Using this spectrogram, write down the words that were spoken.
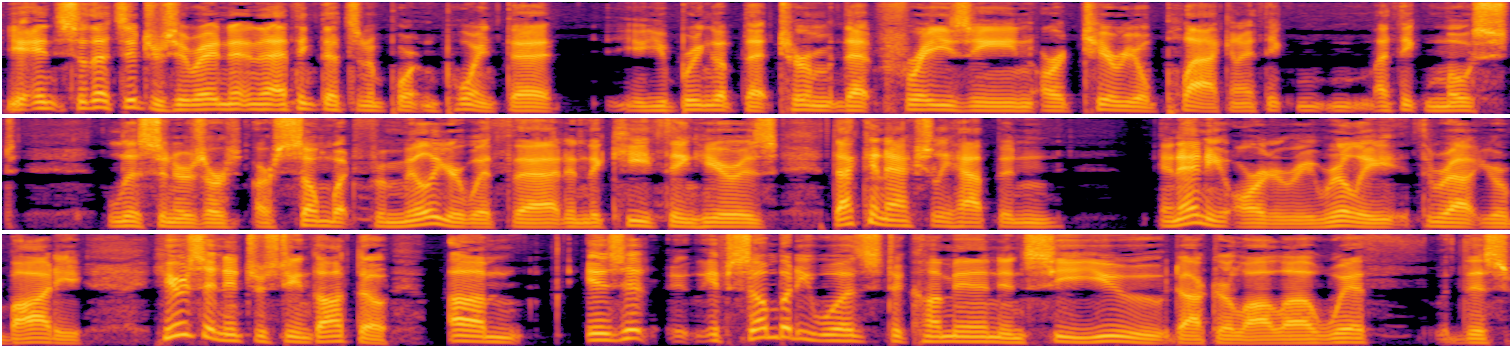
Yeah, and so that's interesting, right? And, and I think that's an important point that you bring up that term, that phrasing, arterial plaque, and I think I think most listeners are are somewhat familiar with that. And the key thing here is that can actually happen in any artery, really, throughout your body. Here's an interesting thought, though. Um, is it if somebody was to come in and see you, Dr. Lala, with this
